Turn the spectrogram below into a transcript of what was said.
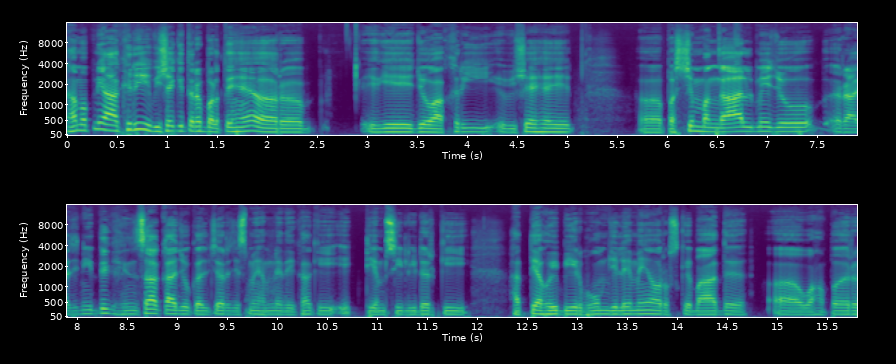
हम अपने आखिरी विषय की तरफ़ बढ़ते हैं और ये जो आखिरी विषय है पश्चिम बंगाल में जो राजनीतिक हिंसा का जो कल्चर, जिसमें हमने देखा कि एक टीएमसी लीडर की हत्या हुई बीरभूम ज़िले में और उसके बाद वहाँ पर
